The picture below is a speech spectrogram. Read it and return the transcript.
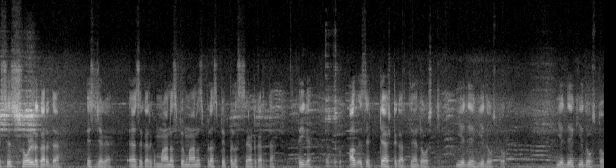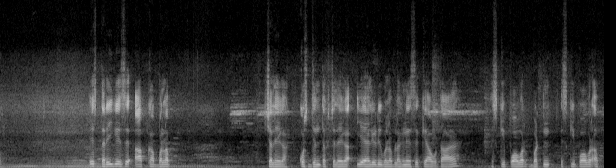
इसे सोल्ड कर दें। इस जगह, ऐसे करके माइनस पे माइनस प्लस पे प्लस सेट करते हैं, ठीक है? तो अब इसे टेस्ट करते हैं दोस्त। ये देखिए दोस्तों, ये देखिए दोस्तों, इस तरीके से आपका बल्ब चलेगा, कुछ दिन तक चलेगा। ये एलईडी बल्ब लगने से क्या होता है, इसकी पावर बट, इसकी पावर अब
